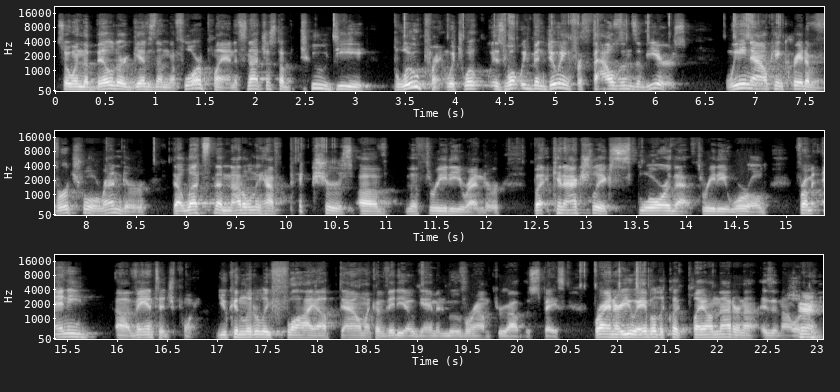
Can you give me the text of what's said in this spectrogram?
So when the builder gives them the floor plan, it's not just a 2D blueprint, which is what we've been doing for thousands of years. We now can create a virtual render that lets them not only have pictures of the 3D render, but can actually explore that 3D world from any uh, vantage point. You can literally fly up, down like a video game and move around throughout the space. Brian, are you able to click play on that or not? Is it not sure. working?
